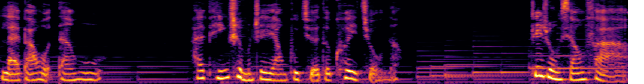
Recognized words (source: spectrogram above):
来把我耽误，还凭什么这样不觉得愧疚呢？这种想法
